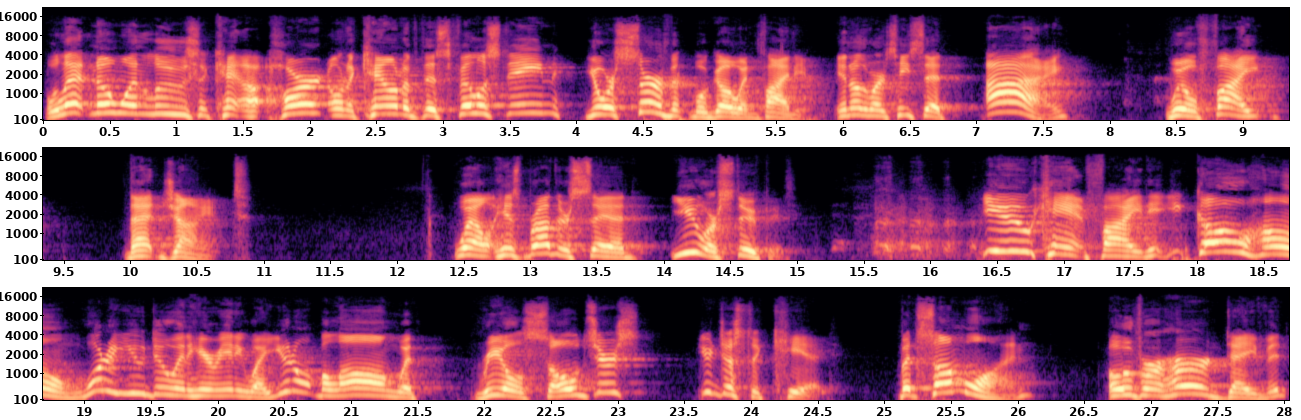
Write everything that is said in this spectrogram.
Well, let no one lose a heart on account of this Philistine. Your servant will go and fight him. In other words, he said, I will fight that giant. Well, his brothers said, You are stupid. You can't fight. You go home. What are you doing here anyway? You don't belong with real soldiers. You're just a kid. But someone overheard David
